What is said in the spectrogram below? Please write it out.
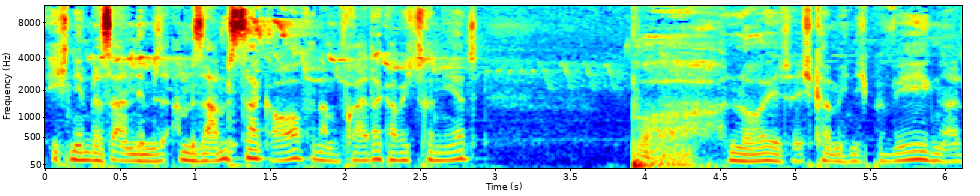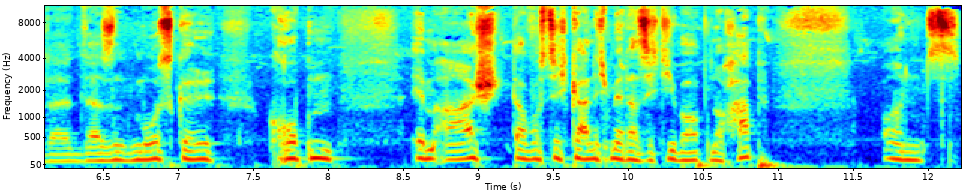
ich nehme das an am Samstag auf und am Freitag habe ich trainiert. Boah, Leute, ich kann mich nicht bewegen, Alter. Da sind Muskelgruppen im Arsch. Da wusste ich gar nicht mehr, dass ich die überhaupt noch hab. Und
